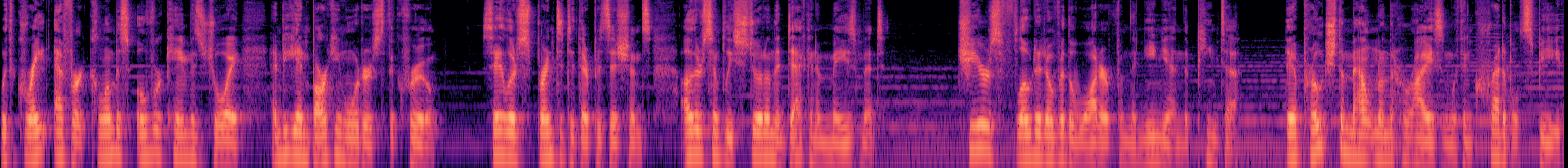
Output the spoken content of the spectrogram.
With great effort, Columbus overcame his joy and began barking orders to the crew. Sailors sprinted to their positions, others simply stood on the deck in amazement. Cheers floated over the water from the Nina and the Pinta. They approached the mountain on the horizon with incredible speed.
